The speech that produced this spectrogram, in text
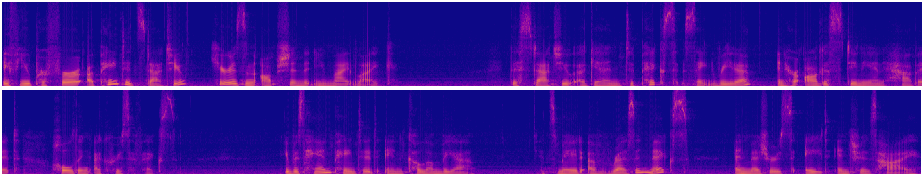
If you prefer a painted statue, here is an option that you might like. This statue again depicts St. Rita in her Augustinian habit holding a crucifix. It was hand painted in Colombia. It's made of resin mix and measures 8 inches high.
